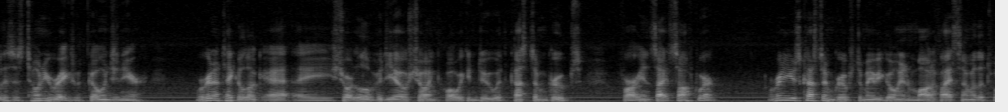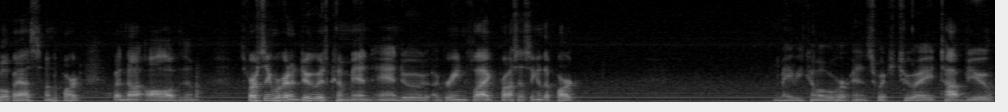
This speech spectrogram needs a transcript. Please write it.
this is Tony Riggs with GoEngineer. We're going to take a look at a short little video showing what we can do with custom groups for our Insight software. We're going to use custom groups to maybe go in and modify some of the toolpaths on the part, but not all of them. The first thing we're going to do is come in and do a green flag processing of the part. Maybe come over and switch to a top view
